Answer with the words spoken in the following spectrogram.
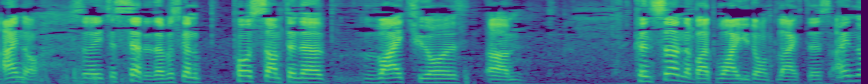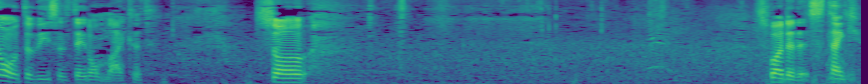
I know. So I just said it. I was gonna post something that write your um, concerned about why you don't like this. I know the reasons they don't like it. So, it's what it is. Thank you.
